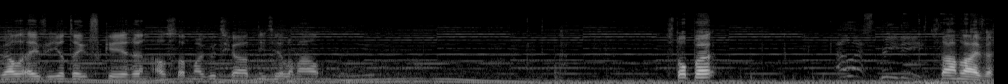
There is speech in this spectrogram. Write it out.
Wel even hier tegen het verkeer in, als dat maar goed gaat, niet helemaal. Stoppen. Staan blijven.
